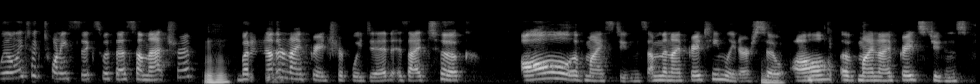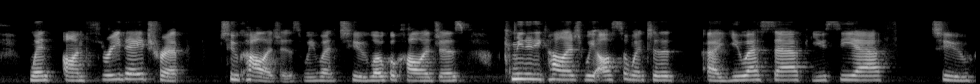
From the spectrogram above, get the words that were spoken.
We only took 26 with us on that trip. Mm-hmm. But another ninth grade trip we did is I took all of my students. I'm the ninth grade team leader, so mm-hmm. all of my ninth grade students went on three day trip to colleges. We went to local colleges, community college. We also went to uh, USF, UCF, to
